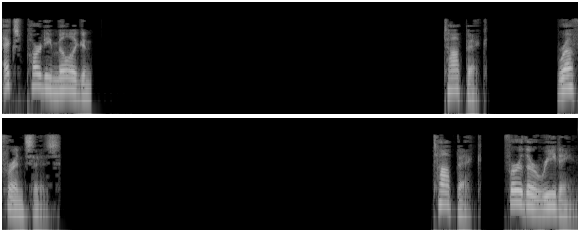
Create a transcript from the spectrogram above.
Ex parte Milligan. References. Further reading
